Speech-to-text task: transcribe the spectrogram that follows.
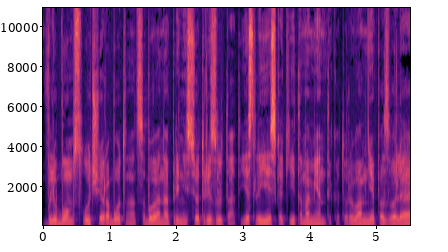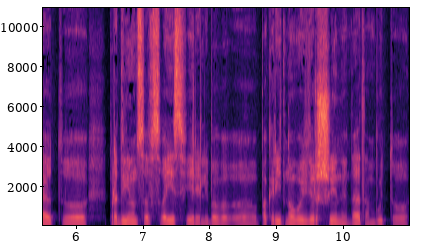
В любом случае работа над собой, она принесет результат. Если есть какие-то моменты, которые вам не позволяют э, продвинуться в своей сфере, либо э, покорить новые вершины, да, там, будь то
